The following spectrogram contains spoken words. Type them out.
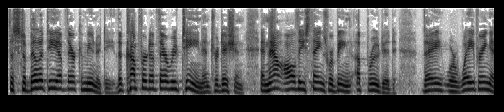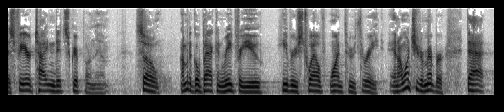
the stability of their community, the comfort of their routine and tradition. And now all these things were being uprooted. They were wavering as fear tightened its grip on them. So I'm going to go back and read for you Hebrews 12, 1 through 3. And I want you to remember that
